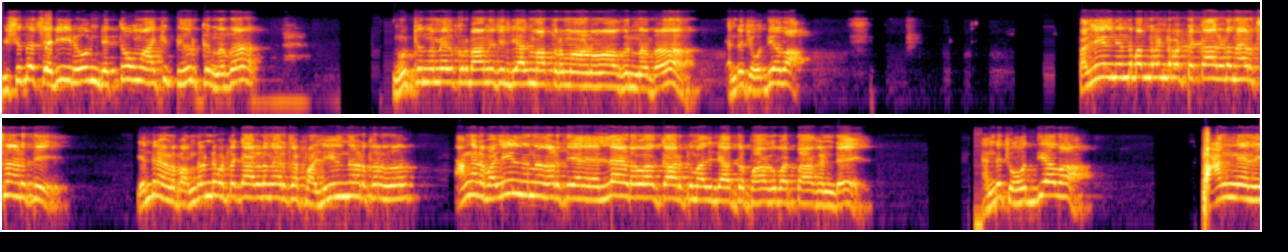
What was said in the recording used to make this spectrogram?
വിശുദ്ധ ശരീരവും രക്തവും ആക്കി തീർക്കുന്നത് നൂറ്റൊന്ന് മേൽ കുർബാന ചെല്ലിയാൽ മാത്രമാണോ ആകുന്നത്? എന്റെ ചോദ്യത പള്ളിയിൽ നിന്ന് പന്ത്രണ്ട് പട്ടക്കാരുടെ നേർച്ച നടത്തി. എന്തിനാണ് പന്ത്രണ്ട് പട്ടക്കാരുടെ നേർച്ച പള്ളിയിൽ നിന്ന് നടത്തുന്നത്? അങ്ങനെ പള്ളിയിൽ നിന്ന് നടത്തിയാൽ എല്ലാ ഇടവക്കാർക്കും അതിന്റെ അകത്ത് പാകുപത്താകണ്ടേ? എന്റെ ചോദ്യതാ അങ്ങനെ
